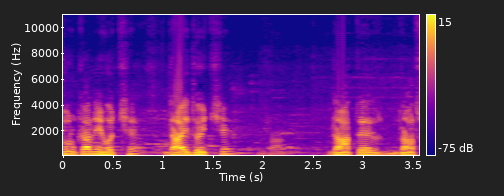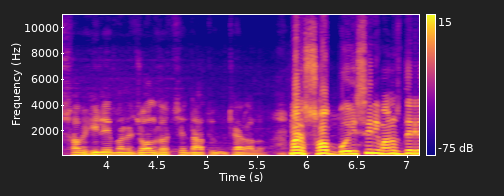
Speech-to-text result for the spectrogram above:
চুলকানি হচ্ছে দায় ধরছে দাঁতের দাঁত সব হিলে মানে জল ধরছে দাঁত উঠে গেল। মানে সব বয়সেরই মানুষদের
